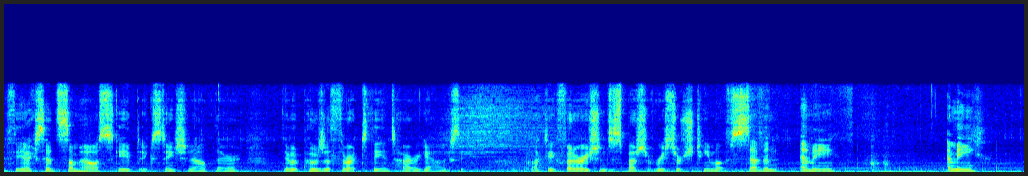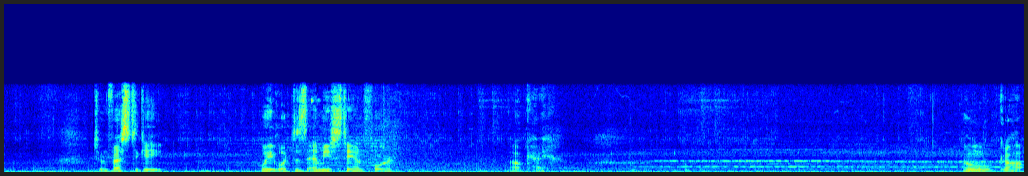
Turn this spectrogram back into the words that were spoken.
If the X had somehow escaped extinction out there, they would pose a threat to the entire galaxy. Galactic Federation dispatched a research team of seven Emmy, Emmy, to investigate. Wait, what does Emmy stand for? Okay. Oh god.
